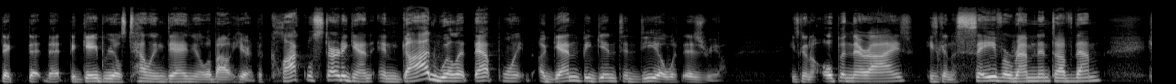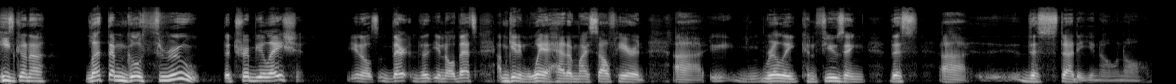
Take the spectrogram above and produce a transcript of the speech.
that, that, that Gabriel's telling Daniel about here. The clock will start again, and God will at that point again begin to deal with Israel. He's going to open their eyes. He's going to save a remnant of them. He's going to let them go through the tribulation. You know, the, you know that's I'm getting way ahead of myself here and uh, really confusing this uh, this study, you know, and all.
